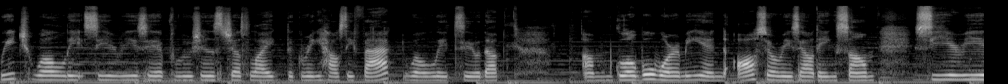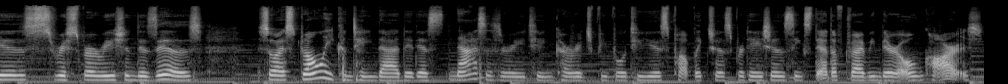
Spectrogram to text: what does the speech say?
which will lead serious air pollutions just like the greenhouse effect will lead to the um, global warming and also resulting some serious respiration disease. So I strongly contend that it is necessary to encourage people to use public transportations instead of driving their own cars.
